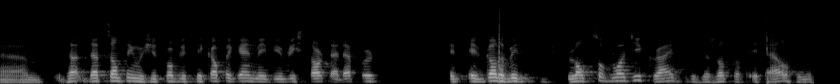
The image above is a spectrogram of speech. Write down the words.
Um, that, that's something we should probably pick up again, maybe restart that effort. It, it got a bit lots of logic, right? Because there's lots of if else, and it,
